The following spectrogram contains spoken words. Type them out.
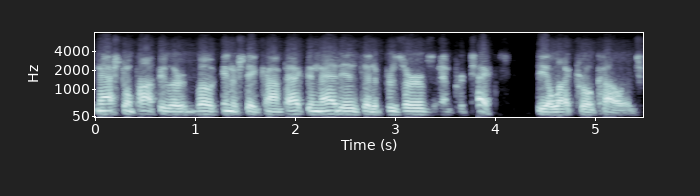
National Popular Vote Interstate Compact, and that is that it preserves and protects the Electoral College.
